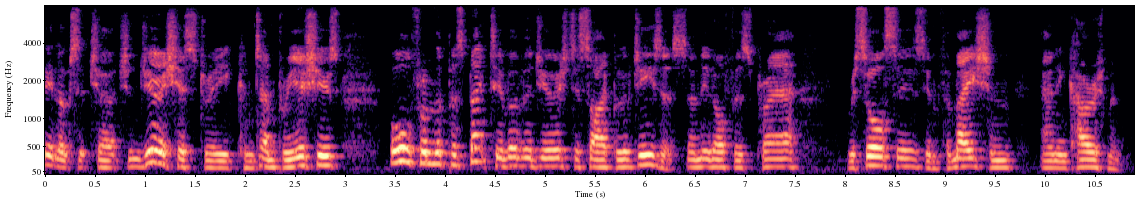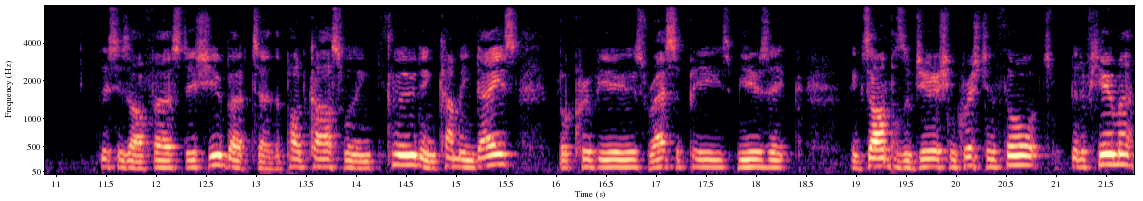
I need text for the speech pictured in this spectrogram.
It looks at church and Jewish history, contemporary issues, all from the perspective of a Jewish disciple of Jesus, and it offers prayer, resources, information, and encouragement. This is our first issue, but uh, the podcast will include in coming days book reviews, recipes, music, examples of Jewish and Christian thought, a bit of humour,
